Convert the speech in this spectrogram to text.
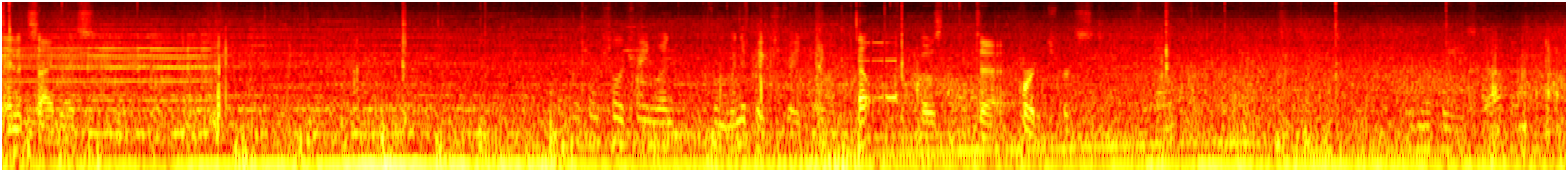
And it's sideways. The Churchill train went from Winnipeg straight down. No, nope. goes to Portage first. Oh.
